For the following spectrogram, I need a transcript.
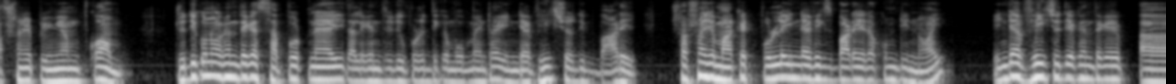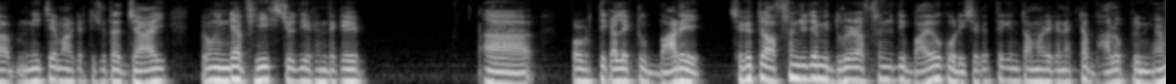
অপশনের প্রিমিয়াম কম। যদি কোনো এখান থেকে সাপোর্ট নেয়, তাহলে এখান থেকে যদি উপরের দিকে মুভমেন্ট হয় ইন্ডিয়া ভিক্স যদি বাড়ে সবসময় যে মার্কেট পড়লে ইন্ডিয়া ভিক্স বাড়ে এরকমটি নয়। ইন্ডিয়া ভিক্স যদি এখান থেকে নিচে মার্কেট কিছুটা যায় এবং ইন্ডিয়া ভিক্স যদি এখান থেকে পরবর্তীকালে একটু বাড়ে, সেক্ষেত্রে অপশান যদি আমি দূরের অপশান যদি বায়ও করি, সেক্ষেত্রে কিন্তু আমার এখানে একটা ভালো প্রিমিয়াম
